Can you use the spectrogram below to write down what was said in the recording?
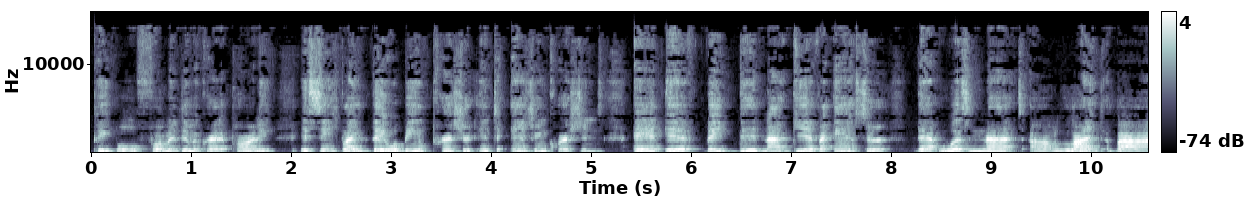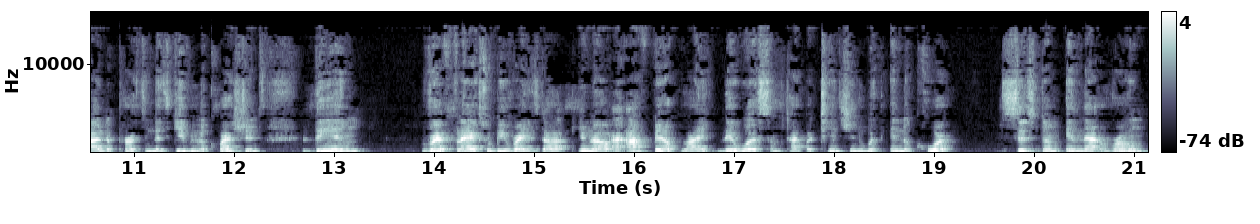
people from the Democratic Party, it seems like they were being pressured into answering questions. And if they did not give an answer that was not um, liked by the person that's giving the questions, then red flags would be raised up. You know, I felt like there was some type of tension within the court system in that room.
